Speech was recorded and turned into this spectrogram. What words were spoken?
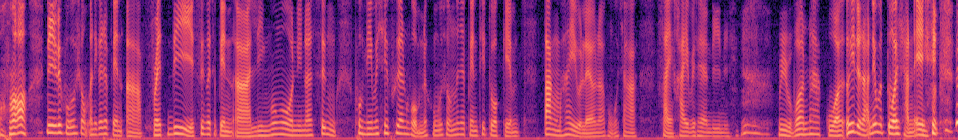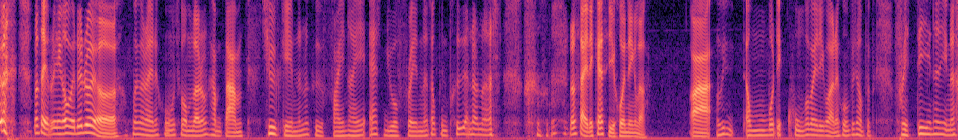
อ๋อ นี่นะคุณผู้ชม อันนี้ก็จะเป็นอ่าเฟรดดี้ ซึ่งก็จะเป็นอ่าลิงโง่ๆนี่นะ ซึ่งพวกนี้ไม่ใช่เพื่อนผมนะคุณผู้ชม น่าจะเป็นที่ตัวเกม ตั้งมาให้อยู่แล้วนะ ผมก็จะใส่ใครไปแทนดีนี่มีแบบว่าน่ากลัวเอ้ยเดี๋ยวนะนี่มันตัวฉันเอง มาใส่ตัวเองเข้าไปได้ด้วยเหรอไม่เป็นไรนะคุณผู้ชมเราต้องทำตามชื่อเกมนั้นก็คือ Five Nights at Your Friend นะต้องเป็นเพื่อนเท่านั้น แล้วใส่ได้แค่สี่คนเองเหรออ่าเฮ้ยเอามดเอ็กคุงเข้าไปดีกว่านะคุณผู้ชมเป็นเฟรดดี้นั่นเองนะ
